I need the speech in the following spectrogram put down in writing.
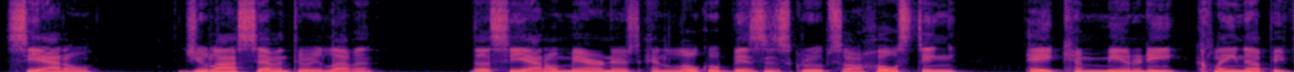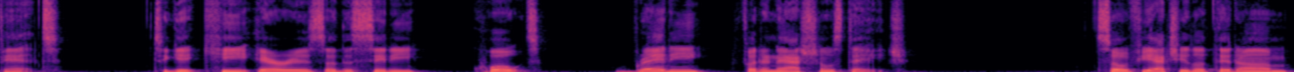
Seattle, July 7th through 11th, the Seattle Mariners and local business groups are hosting a community cleanup event to get key areas of the city, quote, ready for the national stage. So if you actually looked at um,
